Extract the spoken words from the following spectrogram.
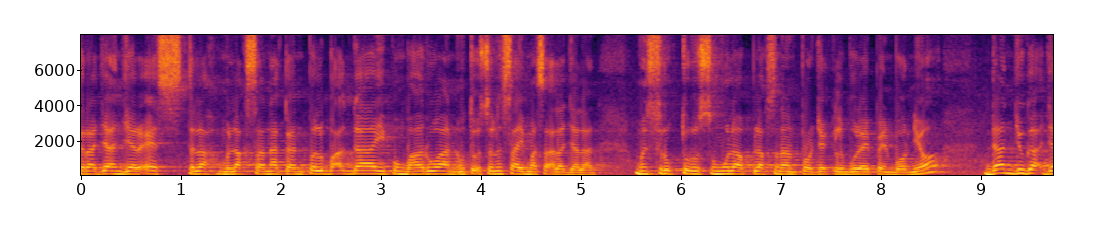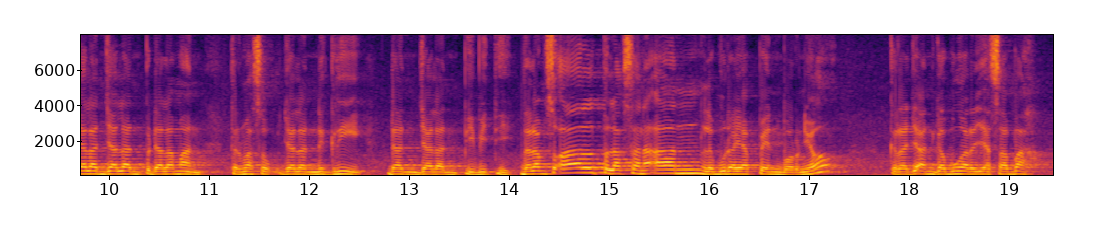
kerajaan JRS telah melaksanakan pelbagai pembaharuan untuk selesai masalah jalan, menstruktur semula pelaksanaan projek Lebuh Raya Pen Borneo dan juga jalan-jalan pedalaman termasuk jalan negeri dan jalan PBT. Dalam soal pelaksanaan Lebuh Raya Pen Borneo, kerajaan gabungan rakyat Sabah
